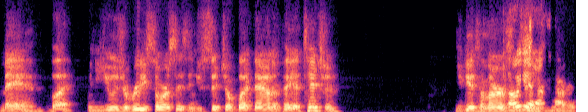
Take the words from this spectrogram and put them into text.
man. But when you use your resources and you sit your butt down and pay attention, you get to learn some oh, yeah. things about it.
